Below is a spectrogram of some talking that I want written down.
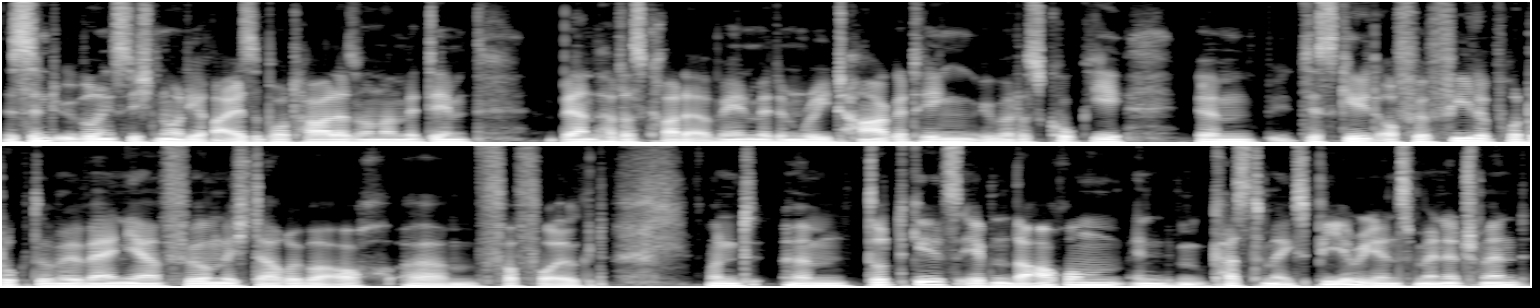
Es sind übrigens nicht nur die Reiseportale, sondern mit dem, Bernd hat das gerade erwähnt, mit dem Retargeting über das Cookie, ähm, das gilt auch für viele Produkte und wir werden ja förmlich darüber auch ähm, verfolgt. Und ähm, dort gilt es eben darum, in dem Customer Experience Management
